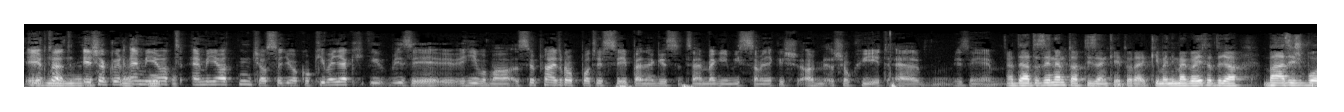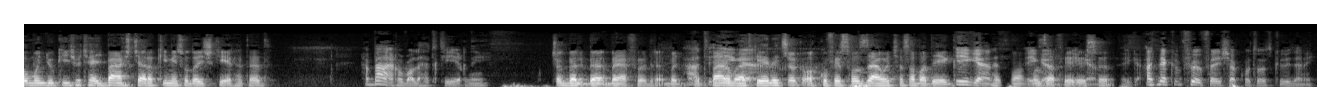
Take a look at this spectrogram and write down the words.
Érted? És akkor emiatt, emiatt nincs az, hogy jó, akkor kimegyek, izé, hívom a supply dropot, és szépen egész egyszerűen megint visszamegyek, és a sok hülyét el... Izé... De hát azért nem tart 12 óráig kimenni, meg érted, hogy a bázisból mondjuk így, hogyha egy bástyára kimész, oda is kérheted. Hát bárhova lehet kérni. Csak be, be, belföldre, vagy hát bárhova lehet kérni, csak akkor férsz hozzá, hogyha szabad ég igen, hát van igen. Igen, igen. Hát meg fölfel is akkor tudod küldeni.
